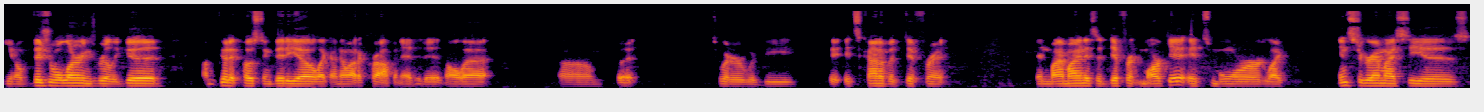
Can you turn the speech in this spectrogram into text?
you know, visual learning is really good. I'm good at posting video, like I know how to crop and edit it and all that. Um, but Twitter would be, it, it's kind of a different, in my mind, it's a different market. It's more like Instagram. I see is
